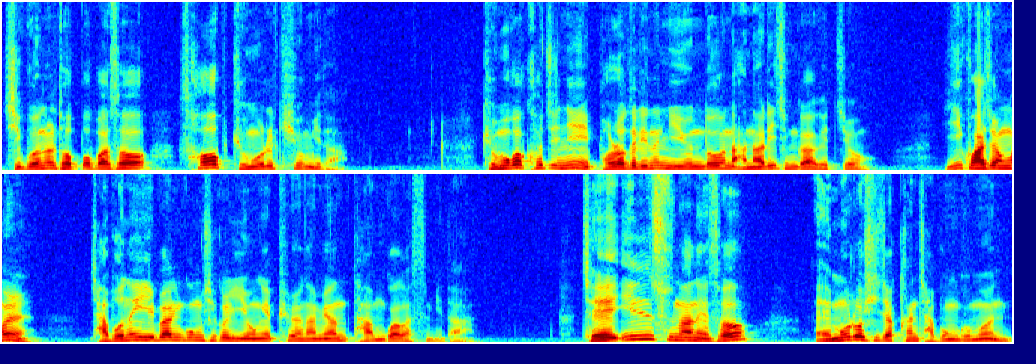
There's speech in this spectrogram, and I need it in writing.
직원을 더 뽑아서 사업 규모를 키웁니다. 규모가 커지니 벌어들이는 이윤도 나날이 증가하겠죠. 이 과정을 자본의 일반 공식을 이용해 표현하면 다음과 같습니다. 제1순환에서 M으로 시작한 자본금은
